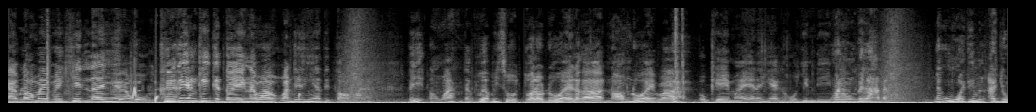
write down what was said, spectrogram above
ครับแล้วก็ไม่ไม่คิดเลยเฮียโอ้โหคือก็ยังคิดกับตัวเองนะว่าวันที่เฮียติดต่อมาเนี่ยเฮ้ยเอาวะแต่เพื่อพิสูจน์ตัวเราด้วยแล้วก็น้องด้วยว่าโอเคไหมอะไรเงี้ยโอ้โหยินดีมันมากเวลาแบบ นักมวยที่มันอายุ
